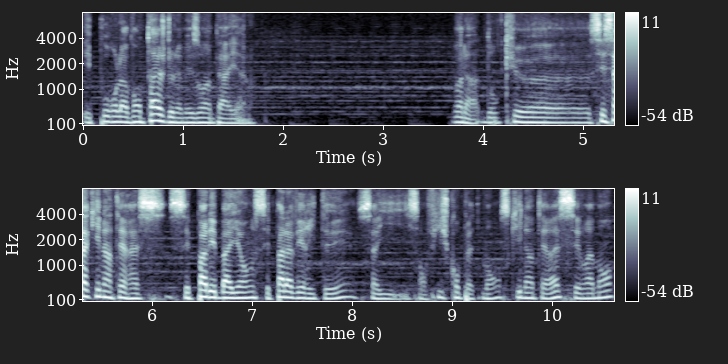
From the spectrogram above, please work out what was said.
et pour l'avantage de la maison impériale. Voilà, donc euh, c'est ça qui l'intéresse. C'est pas les Bayang, c'est pas la vérité. Ça, il, il s'en fiche complètement. Ce qui l'intéresse, c'est vraiment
